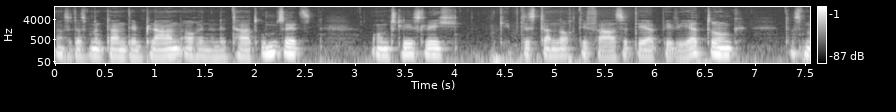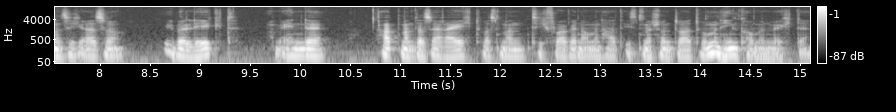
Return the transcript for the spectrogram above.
also dass man dann den Plan auch in eine Tat umsetzt. Und schließlich gibt es dann noch die Phase der Bewertung, dass man sich also überlegt, am Ende hat man das erreicht, was man sich vorgenommen hat, ist man schon dort, wo man hinkommen möchte.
